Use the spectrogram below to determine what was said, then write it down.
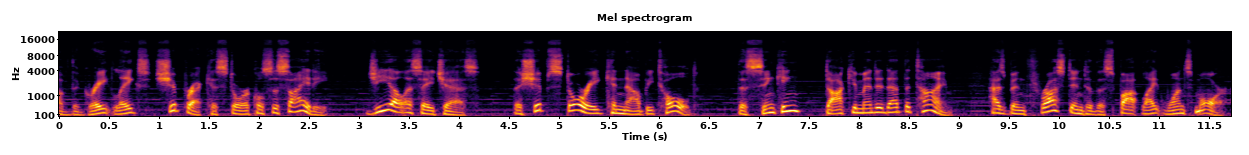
of the Great Lakes Shipwreck Historical Society, GLSHS, the ship's story can now be told. The sinking, documented at the time, has been thrust into the spotlight once more,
